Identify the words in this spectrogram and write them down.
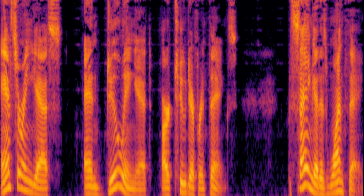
answering yes and doing it are two different things. Saying it is one thing,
